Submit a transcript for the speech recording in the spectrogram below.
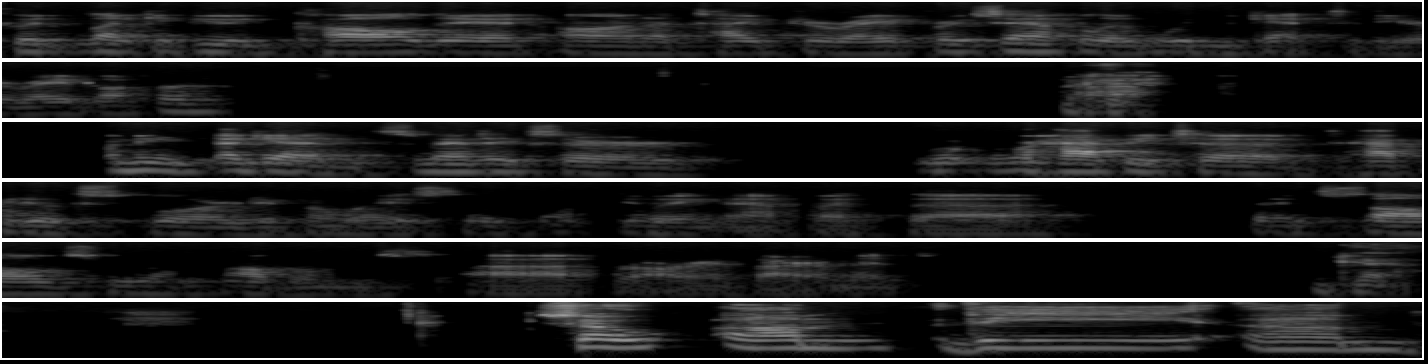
could, like, if you called it on a typed array, for example, it wouldn't get to the array buffer. Okay. Uh, I mean, again, semantics are, we're, we're happy to, happy to explore different ways of doing that, but, uh, but it solves real problems, uh, for our environment. Okay. So, um, the, um,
